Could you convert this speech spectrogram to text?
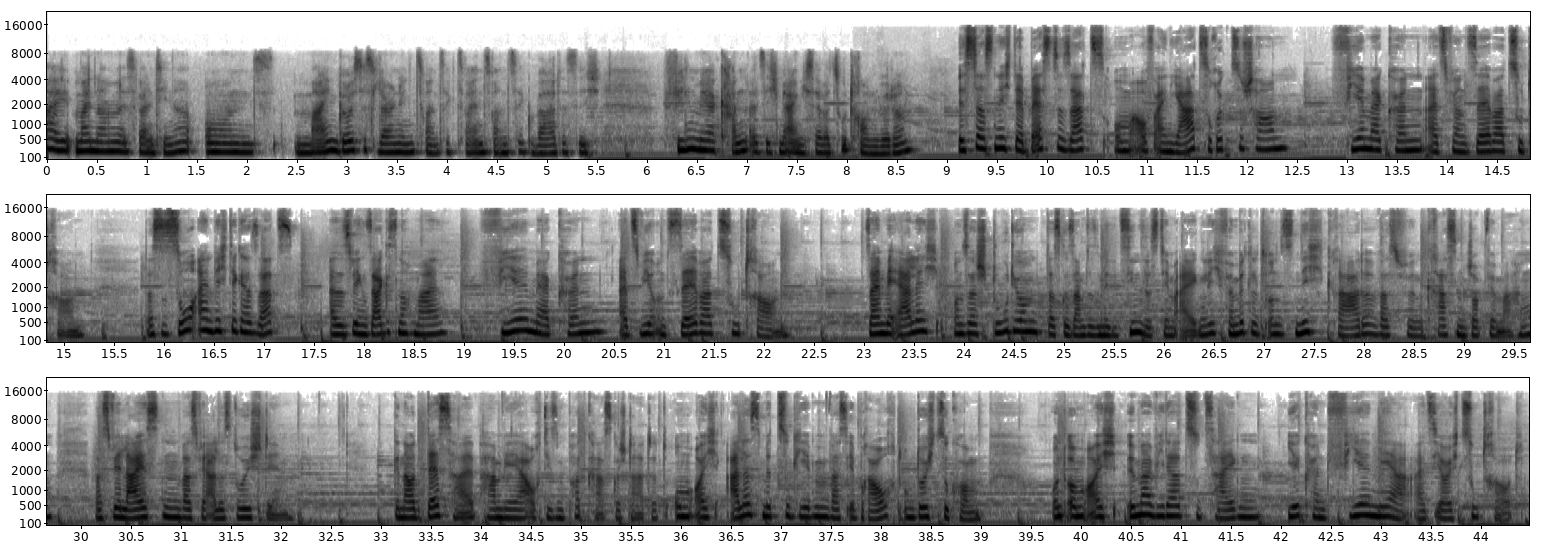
Hi, mein Name ist Valentina und mein größtes Learning 2022 war, dass ich viel mehr kann, als ich mir eigentlich selber zutrauen würde. Ist das nicht der beste Satz, um auf ein Jahr zurückzuschauen? Viel mehr können, als wir uns selber zutrauen. Das ist so ein wichtiger Satz. Also deswegen sage ich es nochmal. Viel mehr können, als wir uns selber zutrauen. Seien wir ehrlich, unser Studium, das gesamte Medizinsystem eigentlich, vermittelt uns nicht gerade, was für einen krassen Job wir machen, was wir leisten, was wir alles durchstehen. Genau deshalb haben wir ja auch diesen Podcast gestartet, um euch alles mitzugeben, was ihr braucht, um durchzukommen. Und um euch immer wieder zu zeigen, ihr könnt viel mehr, als ihr euch zutraut.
